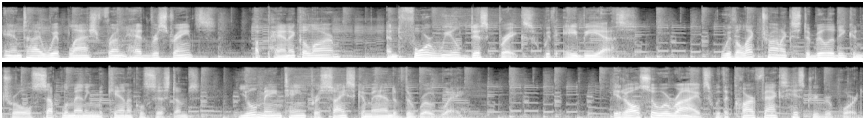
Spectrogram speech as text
anti-whiplash front head restraints, a panic alarm, and four-wheel disc brakes with ABS. With electronic stability control supplementing mechanical systems, you'll maintain precise command of the roadway. It also arrives with a Carfax history report,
